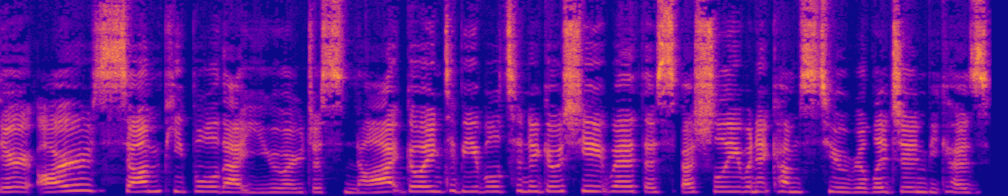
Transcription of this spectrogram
there are some people that you are just not going to be able to negotiate with, especially when it comes to religion, because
